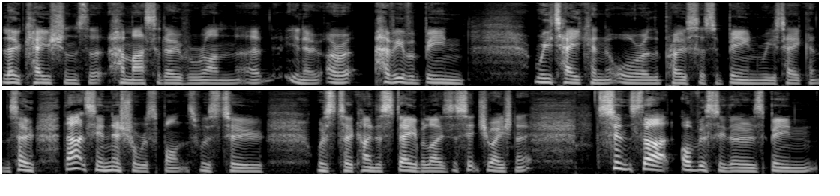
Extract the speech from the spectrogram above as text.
locations that Hamas had overrun, uh, you know, are have either been retaken or are the process of being retaken. So that's the initial response was to was to kind of stabilize the situation. Since that, obviously there has been,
